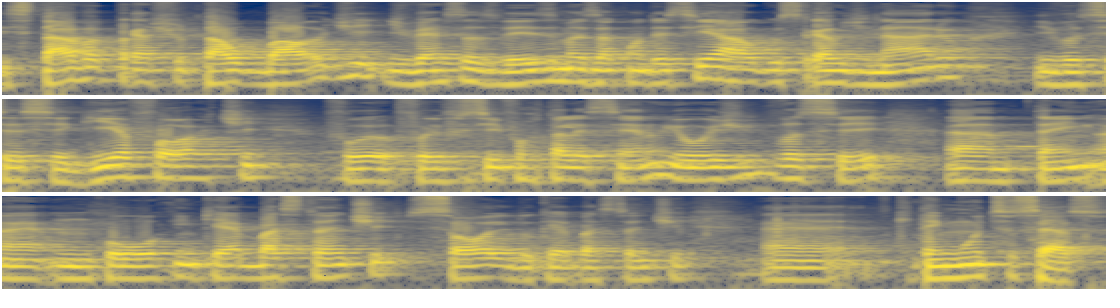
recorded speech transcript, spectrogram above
estava para chutar o balde diversas vezes, mas acontecia algo extraordinário e você seguia forte foi, foi se fortalecendo e hoje você uh, tem uh, um coworking que é bastante sólido, que é bastante uh, que tem muito sucesso.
